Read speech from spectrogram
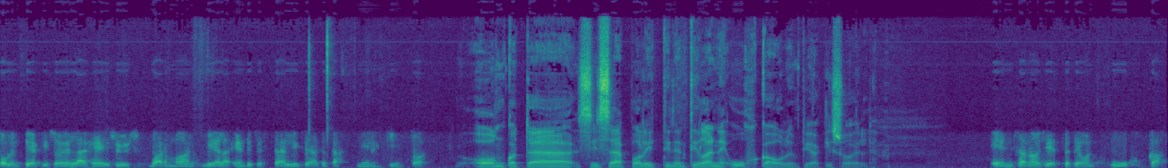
olympiakisojen läheisyys varmaan vielä entisestään lisää tätä mielenkiintoa. Onko tämä sisäpoliittinen tilanne uhka olympiakisoille? En sanoisi, että se on uhka.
